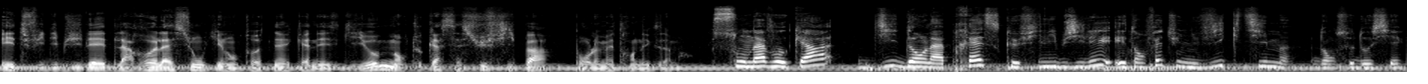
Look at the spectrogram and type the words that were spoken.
et de Philippe Gillet et de la relation qu'il entretenait avec Anaïs Guillaume, mais en tout cas ça suffit pas pour le mettre en examen. Son avocat dit dans la presse que Philippe Gillet est en fait une victime dans ce dossier.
